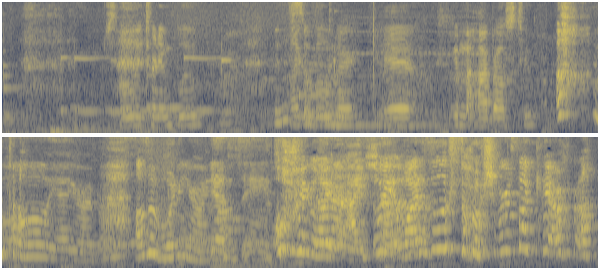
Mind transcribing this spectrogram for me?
Slowly turning blue. This is Like so a blueberry. funny. Yeah. Get my eyebrows too. Oh yeah, your eyebrows. I was avoiding your Yeah, eyebrows. same. Oh my god, No, wait, your eyeshadow. wait, why does it look so much worse on camera?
